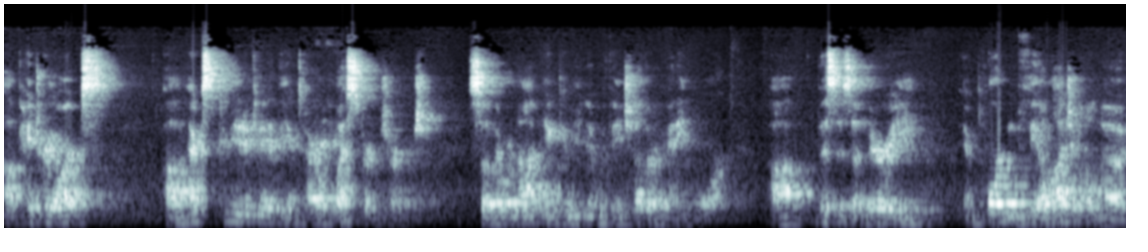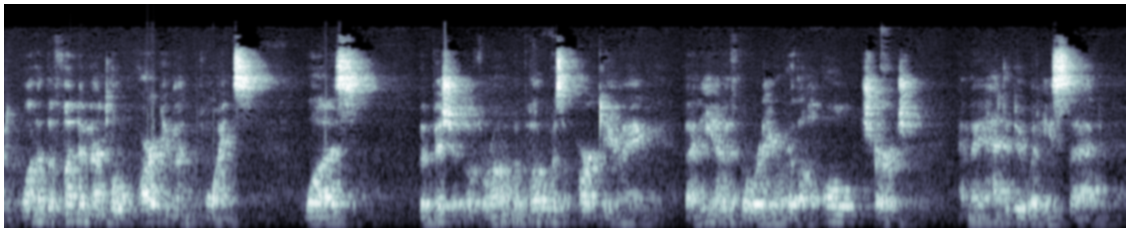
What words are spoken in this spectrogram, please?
uh, patriarchs uh, excommunicated the entire Western Church, so they were not in communion with each other anymore. Uh, this is a very important theological note. One of the fundamental argument points was the Bishop of Rome, the Pope, was arguing that he had authority over the whole church, and they had to do what he said.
